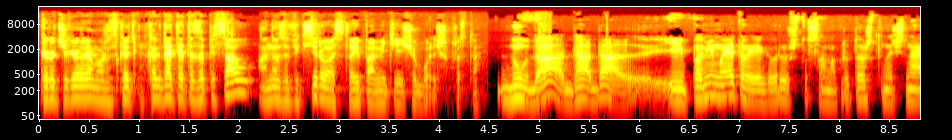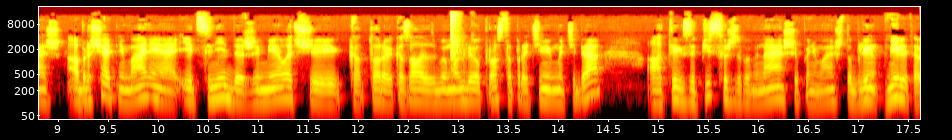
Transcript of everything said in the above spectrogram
Короче говоря, можно сказать, когда ты это записал, оно зафиксировалось в твоей памяти еще больше просто. Ну да, да, да. И помимо этого я говорю, что самое крутое, что ты начинаешь обращать внимание и ценить даже мелочи, которые, казалось бы, могли бы просто пройти мимо тебя, а ты их записываешь, запоминаешь и понимаешь, что, блин, в мире-то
